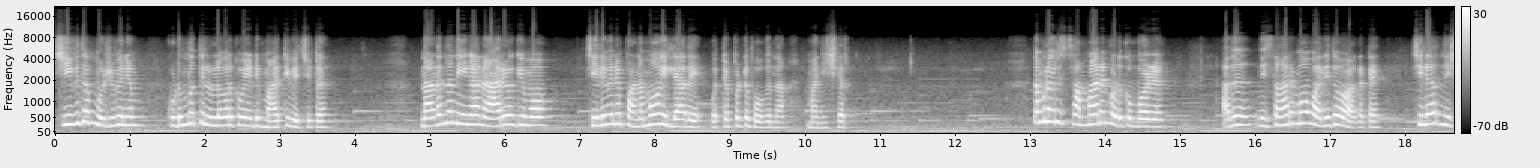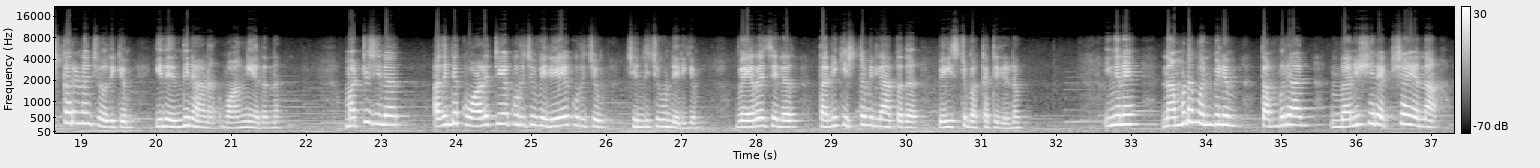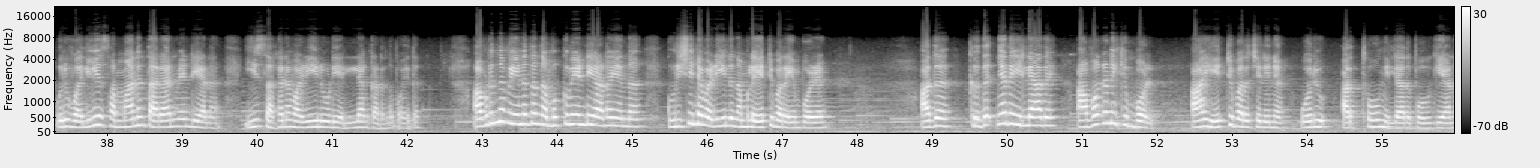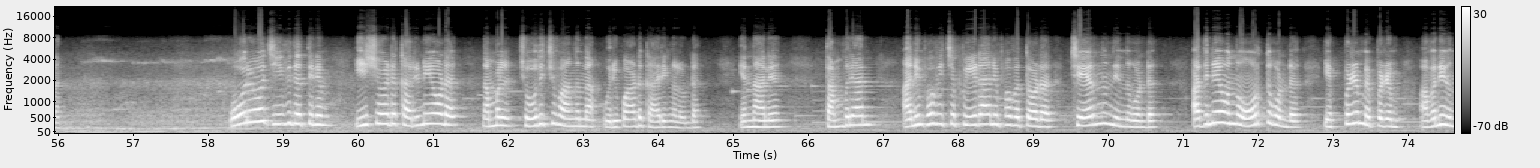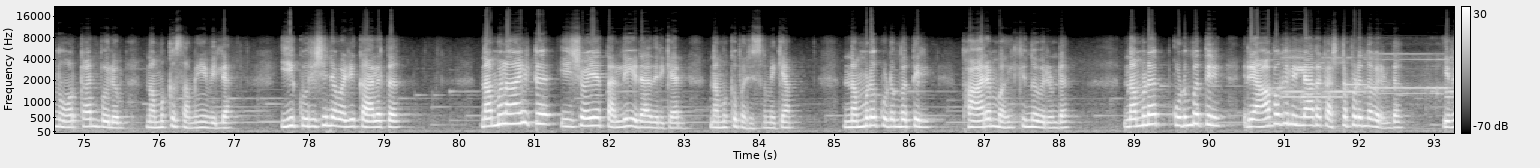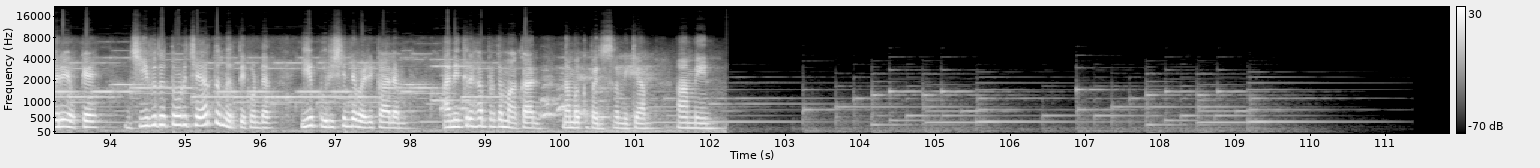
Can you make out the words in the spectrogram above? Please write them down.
ജീവിതം മുഴുവനും കുടുംബത്തിലുള്ളവർക്ക് വേണ്ടി മാറ്റിവെച്ചിട്ട് നടന്നു നീങ്ങാൻ ആരോഗ്യമോ ചിലവിന് പണമോ ഇല്ലാതെ ഒറ്റപ്പെട്ടു പോകുന്ന മനുഷ്യർ. നമ്മളൊരു സമ്മാനം കൊടുക്കുമ്പോൾ അത് നിസ്സാരമോ വലുതോ ആകട്ടെ ചിലർ നിഷ്കരുണം ചോദിക്കും ഇതെന്തിനാണ് വാങ്ങിയതെന്ന്? മറ്റു ചിലർ അതിന്റെ ക്വാളിറ്റിയെക്കുറിച്ചും വിലയെക്കുറിച്ചും ചിന്തിച്ചുകൊണ്ടിരിക്കും. വേറെ ചിലർ തനിക്കിഷ്ടമില്ലാത്തത് വേസ്റ്റ് ബക്കറ്റിലിടും ഇങ്ങനെ നമ്മുടെ മുൻപിലും തമ്പുരാൻ മനുഷ്യരക്ഷ എന്ന ഒരു വലിയ സമ്മാനം തരാൻ വേണ്ടിയാണ് ഈ സഹന വഴിയിലൂടെ എല്ലാം കടന്നുപോയത്. അവിടുന്ന് വീണത് നമുക്ക് വേണ്ടിയാണ് എന്ന് കുരിശിന്റെ വഴിയിൽ നമ്മൾ ഏറ്റുപറയുമ്പോൾ അത് കൃതജ്ഞതയില്ലാതെ അവഗണിക്കുമ്പോൾ ആ ഏറ്റുപറച്ചിലിന് ഒരു അർത്ഥവുമില്ലാതെ പോവുകയാണ്. ഓരോ ജീവിതത്തിലും ഈശോയുടെ കരുണയോട് നമ്മൾ ചോദിച്ചു വാങ്ങുന്ന ഒരുപാട് കാര്യങ്ങളുണ്ട്. എന്നാൽ തമ്പുരാൻ അനുഭവിച്ച പീഡാനുഭവത്തോട് ചേർന്ന് നിന്നുകൊണ്ട് അതിനെ ഒന്ന് ഓർത്തുകൊണ്ട് എപ്പോഴും എപ്പോഴും അവനെ ഒന്ന് ഓർക്കാൻ പോലും നമുക്ക് സമയമില്ല. ഈ കുരിശിന്റെ വഴി കാലത്ത് നമ്മളായിട്ട് ഈശോയെ തള്ളിയിടാതിരിക്കാൻ നമുക്ക് പരിശ്രമിക്കാം. നമ്മുടെ കുടുംബത്തിൽ ഭാരം വഹിക്കുന്നവരുണ്ട്. നമ്മുടെ കുടുംബത്തിൽ രാപകലില്ലാതെ കഷ്ടപ്പെടുന്നവരുണ്ട്. ഇവരെയൊക്കെ ജീവിതത്തോട് ചേർത്ത് നിർത്തിക്കൊണ്ട് ഈ കുരിശിന്റെ വഴിക്കാലം അനുഗ്രഹപ്രദമാക്കാൻ നമുക്ക് പരിശ്രമിക്കാം. ആമേൻ.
